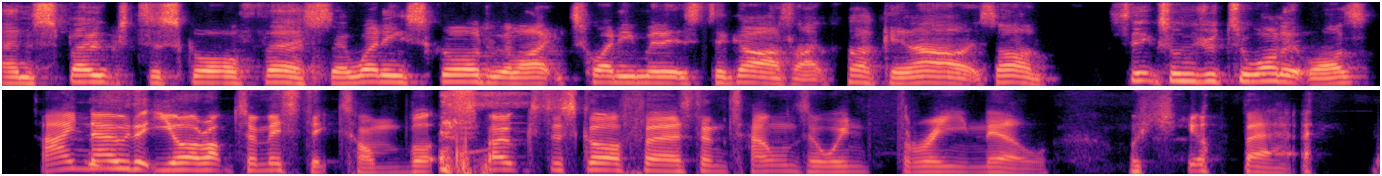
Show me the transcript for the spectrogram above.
and Spokes to score first. So when he scored with like twenty minutes to go, I was like, "Fucking hell, it's on." Six hundred to one, it was. I know that you're optimistic, Tom, but Spokes to score first and Town to win 3 0 was your bet.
